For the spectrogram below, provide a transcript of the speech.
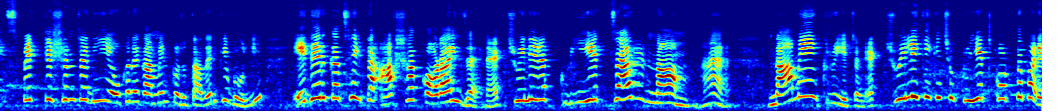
এক্সপেকটেশনটা নিয়ে ওখানে কমেন্ট করছ, তাদেরকে বলি, এদের কাছে এটা আশা করাই যায় না। অ্যাকচুয়ালি এরা ক্রিয়েটার নাম হ্যাঁ? নামেই ক্রিয়েটার অ্যাকচুয়ালি কি কিছু ক্রিয়েট করতে পারে?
